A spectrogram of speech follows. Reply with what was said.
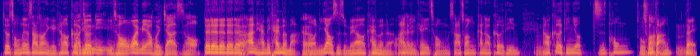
就从那个纱窗也可以看到客厅。啊、就你你从外面要回家的时候，对对对对对，嗯、啊，你还没开门嘛？嗯、哦，你钥匙准备要开门了，嗯、啊，你可以从纱窗看到客厅，嗯、然后客厅又直通厨房。厨房嗯、对，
